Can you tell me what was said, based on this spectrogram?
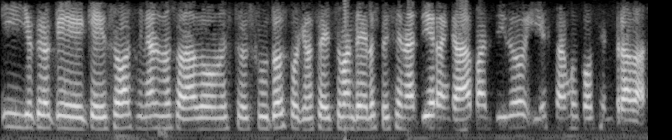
y yo creo que, que eso al final nos ha dado nuestros frutos porque nos ha hecho mantener los pies en la tierra en cada partido y estar muy concentradas.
